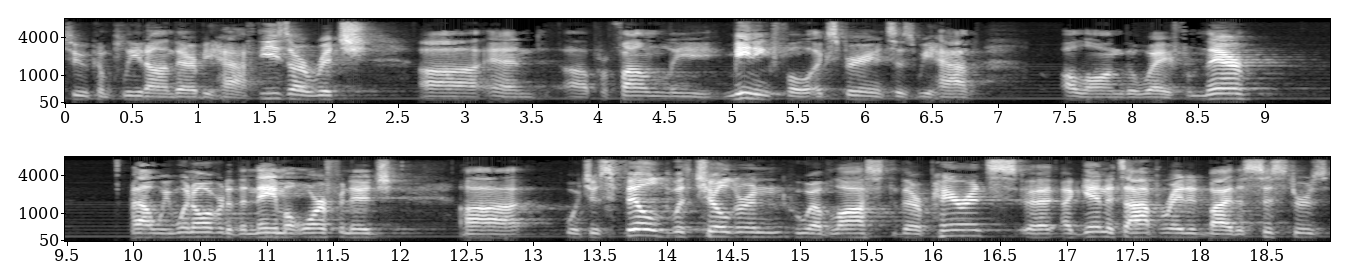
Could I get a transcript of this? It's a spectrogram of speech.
to complete on their behalf. These are rich uh, and uh, profoundly meaningful experiences we have along the way. From there, uh, we went over to the Neema Orphanage, uh, which is filled with children who have lost their parents. Uh, again, it's operated by the Sisters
